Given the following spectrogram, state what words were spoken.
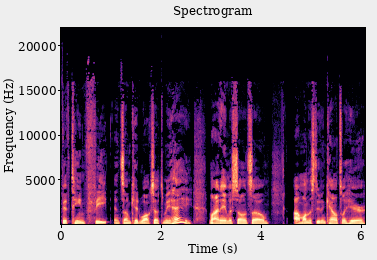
15 feet, and some kid walks up to me, "Hey, my name is so and so. I'm on the student council here.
